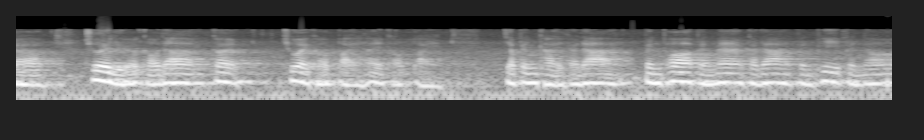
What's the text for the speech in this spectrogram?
จะช่วยเหลือเขาได้ก็ช่วยเขาไปให้เขาไป จะเป็นใครก็ได้ เป็นพ่อเป็นแม่ก็ได้ เป็นพี่เป็นน้อง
